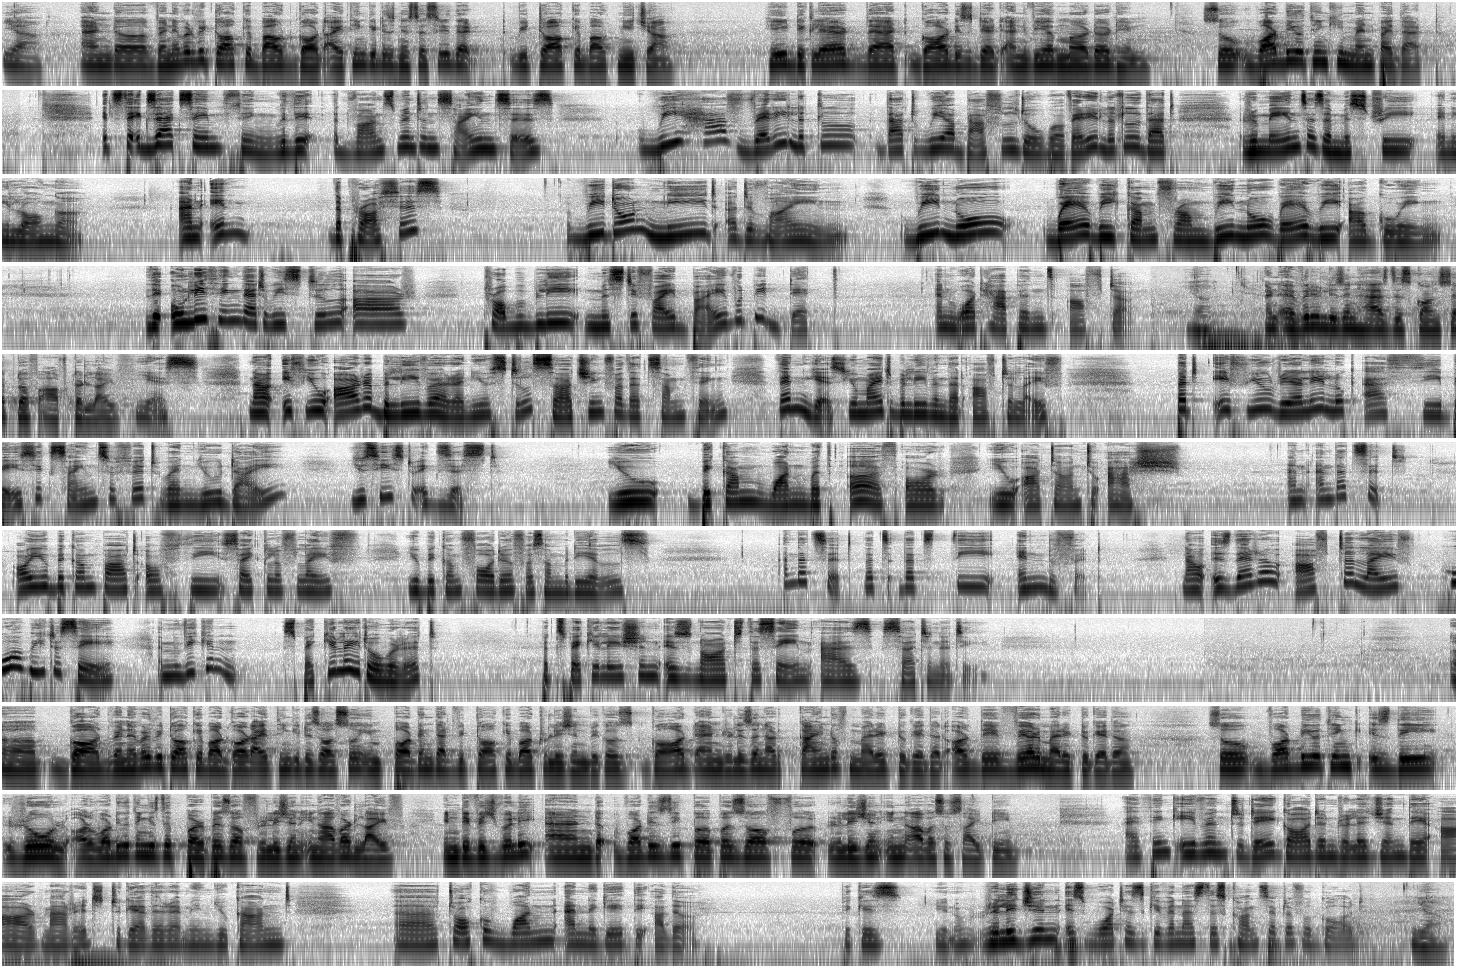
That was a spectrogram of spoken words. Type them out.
Yeah, and uh, whenever we talk about God, I think it is necessary that we talk about Nietzsche. He declared that God is dead and we have murdered him. So, what do you think he meant by that? It's the exact same thing with the advancement in sciences. We have very little that we are baffled over, very little that remains as a mystery any longer. And in the process, we don't need a divine. We know where we come from, we know where we are going. The only thing that we still are probably mystified by would be death and what happens after. Yeah. And every religion has this concept of afterlife. Yes. Now, if you are a believer and you're still searching for that something, then yes, you might believe in that afterlife. But if you really look at the basic science of it, when you die, you cease to exist. You become one with earth, or you are turned to ash. And, and that's it. Or you become part of the cycle of life, you become fodder for somebody else and that's it that's that's the end of it now is there a afterlife who are we to say i mean we can speculate over it but speculation is not the same as certainty uh, God, whenever we talk about God, I think it is also important that we talk about religion because God and religion are kind of married together or they were married together. So, what do you think is the role or what do you think is the purpose of religion in our life individually, and what is the purpose of uh, religion in our society? I think even today, God and religion they are married together. I mean, you can't uh, talk of one and negate the other, because you know, religion is what has given us this concept of a God. Yeah.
